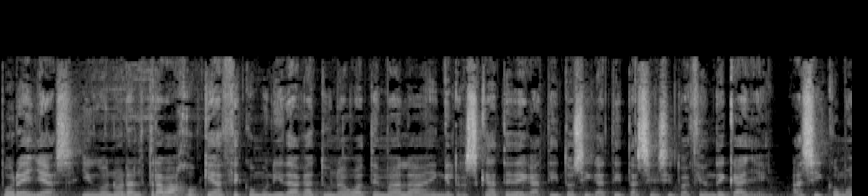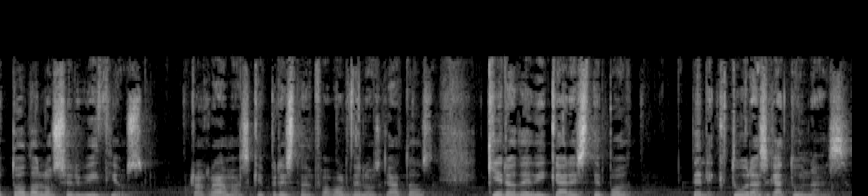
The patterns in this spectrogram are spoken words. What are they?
Por ellas, y en honor al trabajo que hace Comunidad Gatuna Guatemala en el rescate de gatitos y gatitas en situación de calle, así como todos los servicios, programas que presta en favor de los gatos, quiero dedicar este pod de lecturas gatunas.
